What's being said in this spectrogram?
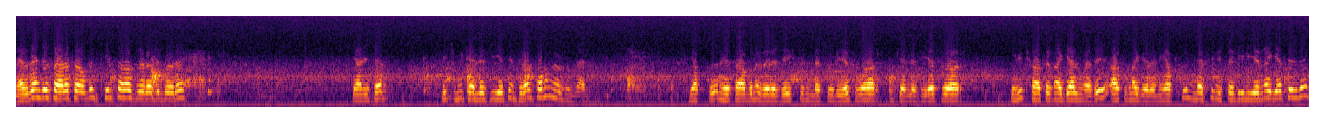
Nereden cesaret aldın? Kim sana söyledi böyle? Yani sen hiç mükellefiyetin falan tanımıyorsun ben. Yaptığın hesabını vereceksin. Mesuliyet var, mükellefiyet var. Bu hiç hatırına gelmedi. Aklına geleni yaptın. Nefsin istediğini yerine getirdin.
